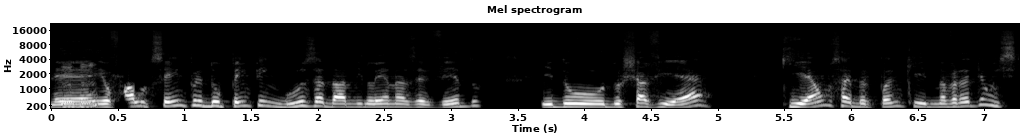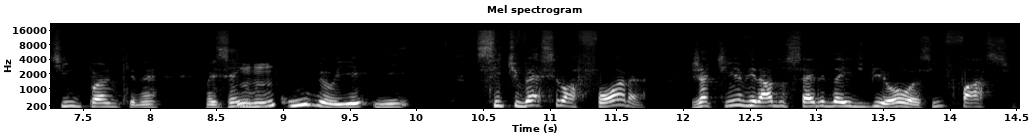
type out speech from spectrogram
É, uhum. Eu falo sempre do Pempengusa, da Milena Azevedo, e do, do Xavier, que é um cyberpunk, na verdade é um steampunk, né? Mas é uhum. incrível e, e, se tivesse lá fora, já tinha virado série da HBO, assim, fácil.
